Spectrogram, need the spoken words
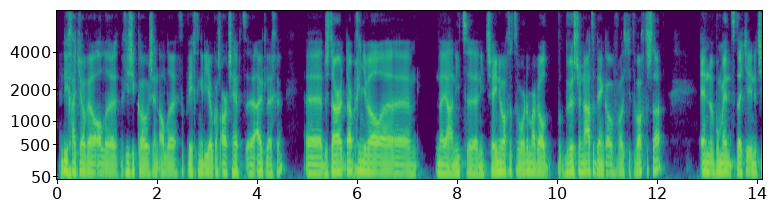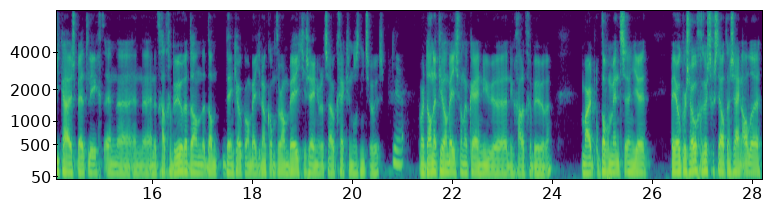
En die gaat jou wel alle risico's en alle verplichtingen die je ook als arts hebt eh, uitleggen. Eh, dus daar, daar begin je wel, eh, eh, nou ja, niet, eh, niet zenuwachtig te worden, maar wel wat bewuster na te denken over wat je te wachten staat. En op het moment dat je in het ziekenhuisbed ligt en, eh, en, eh, en het gaat gebeuren, dan, dan denk je ook wel een beetje, dan komt er wel een beetje zenuw. Dat zou ook gek zijn als het niet zo is. Ja. Maar dan heb je wel een beetje van, oké, nu, nu gaat het gebeuren. Maar op dat moment zijn je, ben je ook weer zo gerustgesteld en zijn alle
